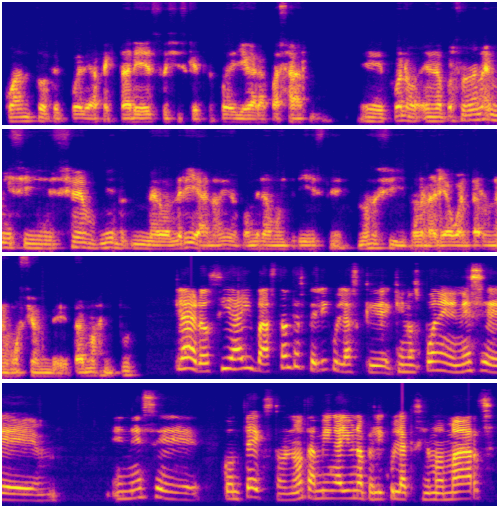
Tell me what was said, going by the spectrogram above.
cuánto te puede afectar eso si es que te puede llegar a pasar. Eh, bueno, en lo personal a mí sí, sí me, me, dolería, ¿no? Y me pondría muy triste. No sé si lograría aguantar una emoción de tal magnitud. Claro, sí, hay bastantes películas que, que nos ponen en ese, en ese contexto, ¿no? También hay una película que se llama Mars,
